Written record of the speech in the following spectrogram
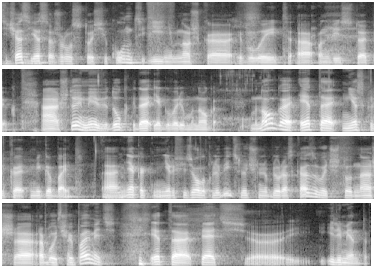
Сейчас я сожру 100 секунд и немножко evaluate on this topic. А что имею в виду, когда я говорю много? Много — это несколько мегабайт. А, Меня как нейрофизиолог-любитель очень люблю рассказывать, что наша рабочая память — это пять э, элементов.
